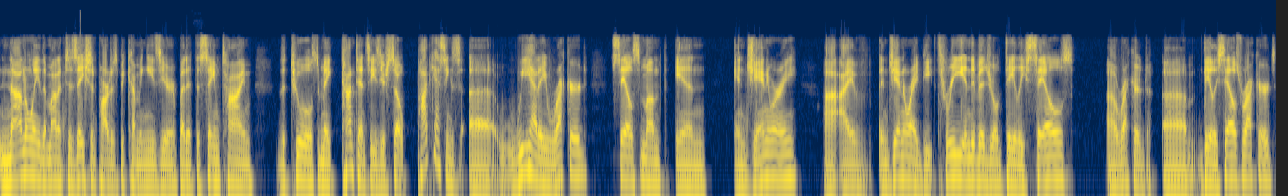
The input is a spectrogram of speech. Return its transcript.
not only the monetization part is becoming easier, but at the same time, the tools to make contents easier. So podcasting's uh, we had a record sales month in in January. Uh, I've in January I beat three individual daily sales uh, record um, daily sales records.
